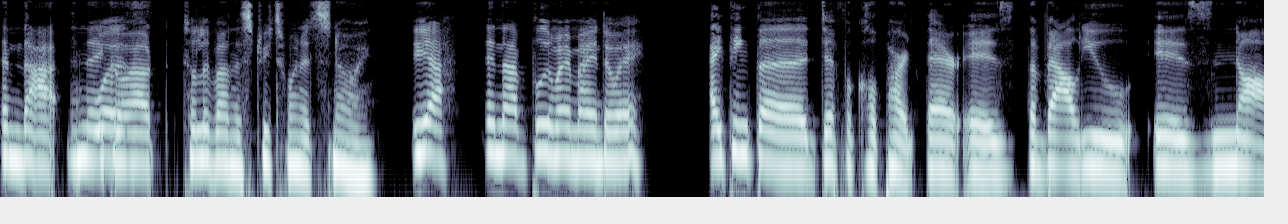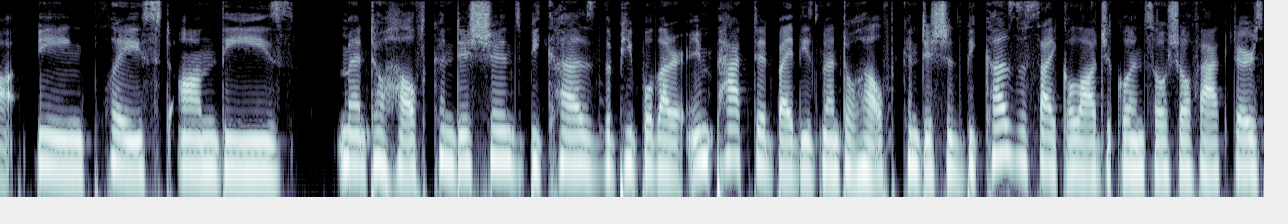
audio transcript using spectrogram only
And that Then they was, go out to live on the streets when it's snowing. Yeah, and that blew my mind away. I think the difficult part there is the value is not being placed on these mental health conditions because the people that are impacted by these mental health conditions, because the psychological and social factors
